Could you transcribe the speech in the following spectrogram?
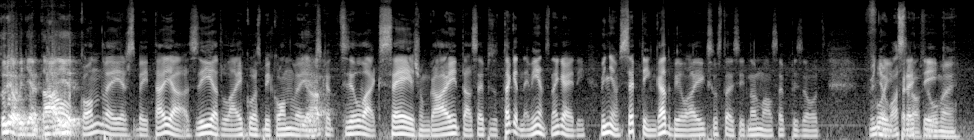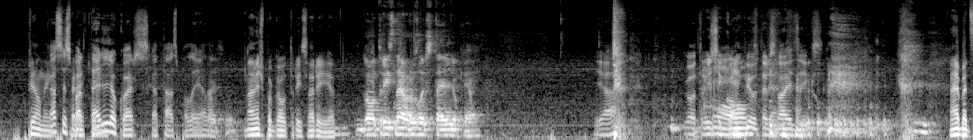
Tur jau viņiem tā Nav, ir. Konvejers bija tajā ziedu laikos, bija konvejers, Jā. kad cilvēks sēž un gaida tās epizodes. Tagad neviens negaidīja. Viņiem septiņi gadi bija laiks uztaisīt normālas epizodes. Viņi jau vasarā filmēja. Pilnīgi Kas ir par teļu, ko es skatās pa lielu? Nē, viņš pa GO3 arī iet. GO3 nevar uzlikt steļļukiem. Jā. Gotrīs ir kompjuters vajadzīgs. Nē, bet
